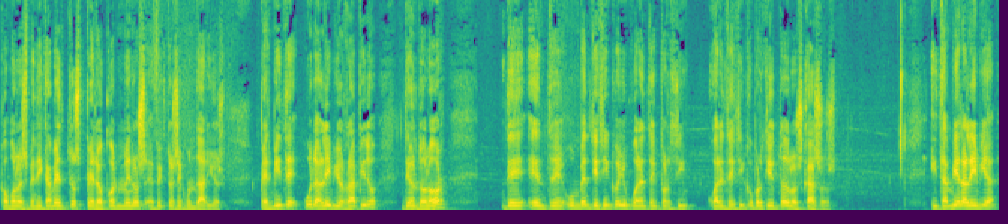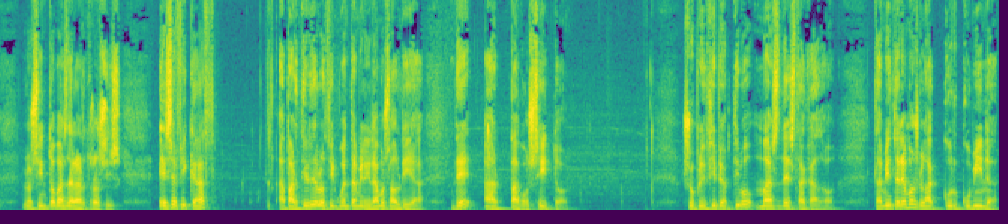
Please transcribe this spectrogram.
como los medicamentos, pero con menos efectos secundarios. Permite un alivio rápido del dolor de entre un 25 y un 45% de los casos. Y también alivia los síntomas de la artrosis. Es eficaz a partir de los 50 miligramos al día de arpagosito, su principio activo más destacado. También tenemos la curcumina,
